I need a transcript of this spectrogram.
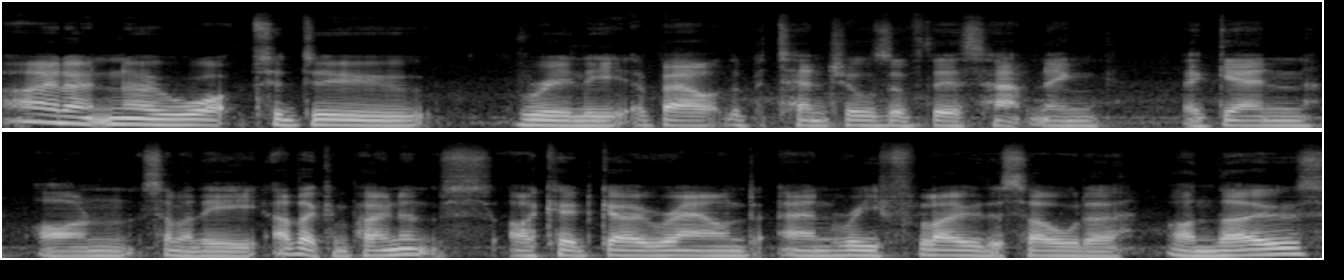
I don't know what to do really about the potentials of this happening again on some of the other components. I could go around and reflow the solder on those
